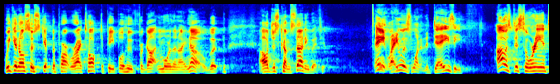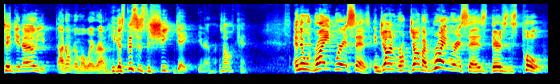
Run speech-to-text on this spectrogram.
We can also skip the part where I talk to people who've forgotten more than I know, but I'll just come study with you. Anyway, it was one of the days. He, I was disoriented, you know, you, I don't know my way around. He goes, this is the sheep gate, you know. I was like, okay. And then right where it says, in John, John 5, right where it says, there's this pool.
